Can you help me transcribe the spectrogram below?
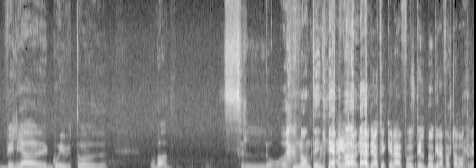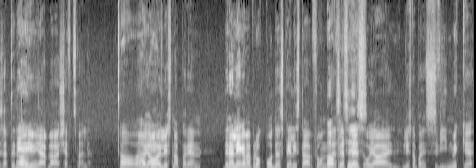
vilja gå ut och, och bara slå någonting. Bara- jag, jag, jag tycker den här Full Tilt Bugger, den första låten ni släppte, det är ju en jävla käftsmäll. Ja, vad Ja, jag har lyssnat på den. Den har legat med på Rockpoddens spellista från Ja, den släpptes och jag lyssnar på den svinmycket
